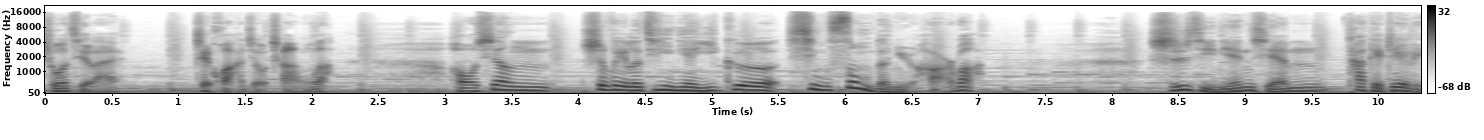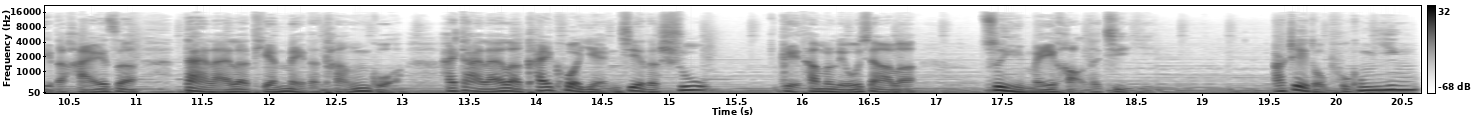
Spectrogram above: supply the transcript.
说起来，这话就长了，好像是为了纪念一个姓宋的女孩吧。十几年前，他给这里的孩子带来了甜美的糖果，还带来了开阔眼界的书，给他们留下了。最美好的记忆，而这朵蒲公英，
